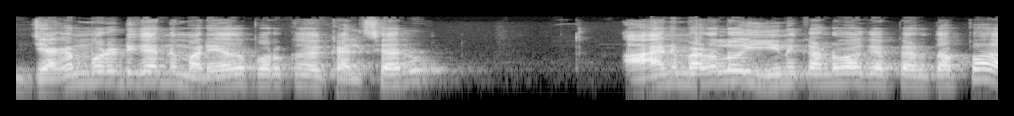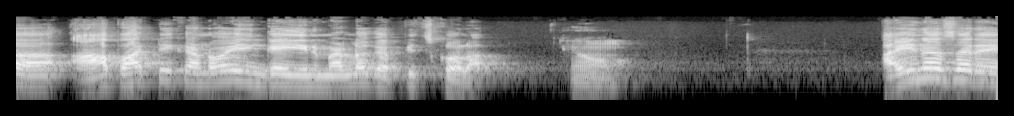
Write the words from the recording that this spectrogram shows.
జగన్మోహన్ రెడ్డి గారిని మర్యాదపూర్వకంగా కలిశారు. ఆయన మెడలో ఈయన కండవా కప్పారు తప్ప ఆ పార్టీ కండవా ఇంకా ఈయన మెడలో కప్పించుకోవాలా అయినా సరే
